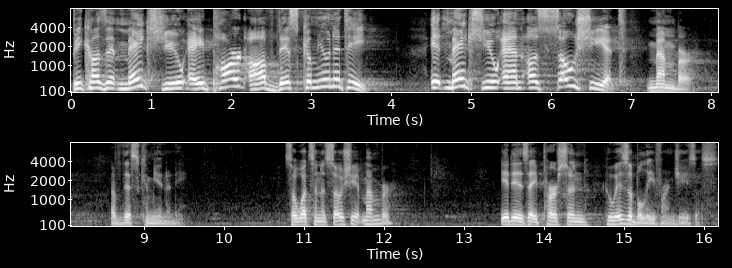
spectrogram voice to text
because it makes you a part of this community. It makes you an associate member of this community. So, what's an associate member? It is a person who is a believer in Jesus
